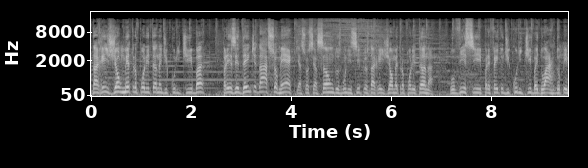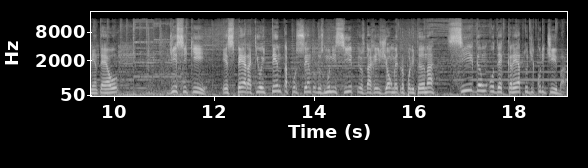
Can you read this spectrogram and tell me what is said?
da região metropolitana de Curitiba, presidente da ASOMEC, Associação dos Municípios da Região Metropolitana, o vice-prefeito de Curitiba, Eduardo Pimentel, disse que espera que 80% dos municípios da região metropolitana sigam o decreto de Curitiba.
